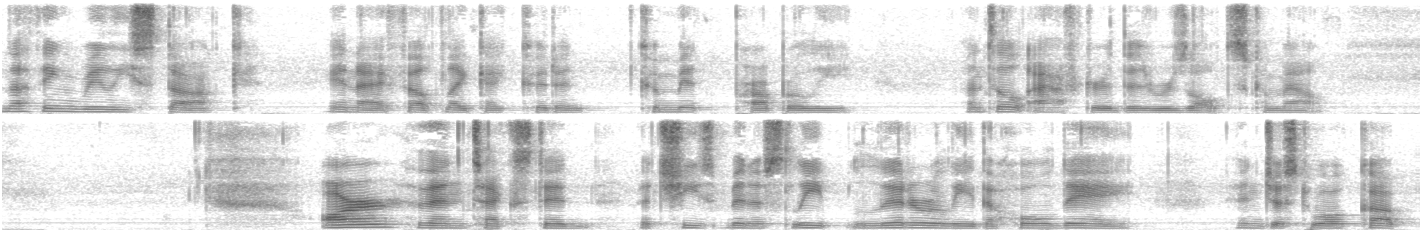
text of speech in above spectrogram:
Nothing really stuck, and I felt like I couldn't commit properly until after the results come out. R then texted that she's been asleep literally the whole day and just woke up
